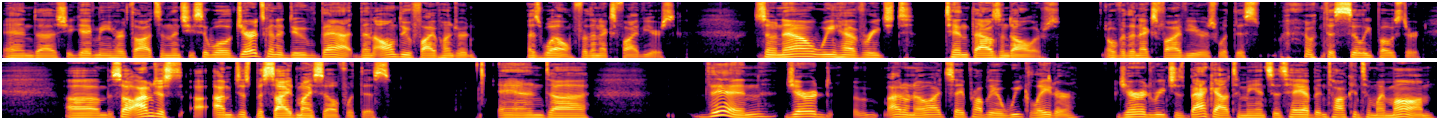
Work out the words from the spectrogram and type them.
and uh, she gave me her thoughts, and then she said, well, if Jared's going to do that, then I'll do 500 as well for the next five years. So now we have reached ten thousand dollars over the next five years with this with this silly poster. Um, so I'm just I'm just beside myself with this. And uh, then Jared, I don't know, I'd say probably a week later, Jared reaches back out to me and says, "Hey, I've been talking to my mom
